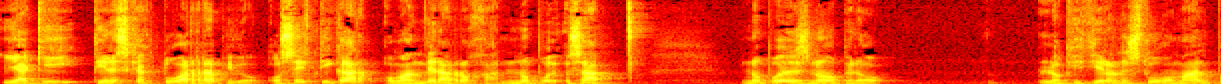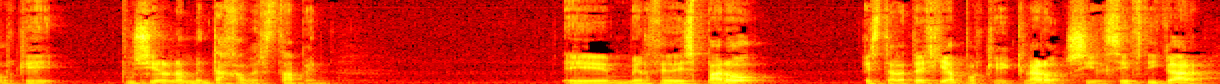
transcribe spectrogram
y aquí tienes que actuar rápido, o safety car o bandera roja. No puedes, o sea, no puedes, no, pero lo que hicieron estuvo mal porque pusieron en ventaja a Verstappen. Eh, Mercedes paró, estrategia, porque claro, si el safety car,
